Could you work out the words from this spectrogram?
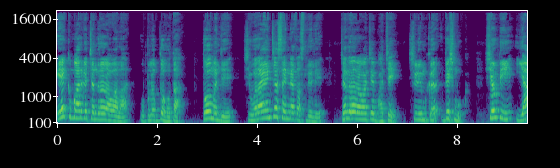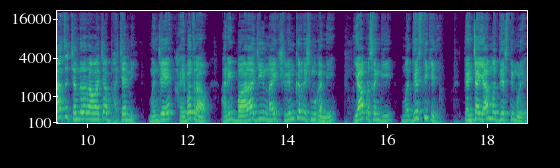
एक मार्ग चंद्ररावाला उपलब्ध होता. तो म्हणजे शिवरायांच्या सैन्यात असलेले चंद्ररावाचे भाचे शिळीमकर देशमुख. शेवटी याच चंद्ररावाच्या भाच्यांनी म्हणजे हैबतराव आणि बाळाजी नाईक शिळीमकर देशमुखांनी या प्रसंगी मध्यस्थी केली. त्यांच्या या मध्यस्थीमुळे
